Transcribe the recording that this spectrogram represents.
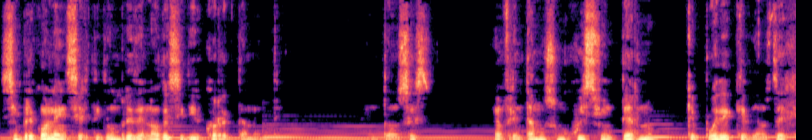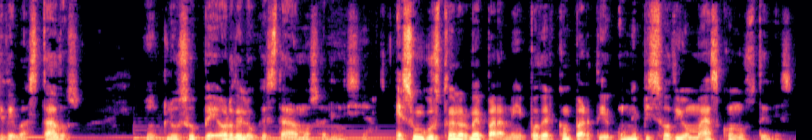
siempre con la incertidumbre de no decidir correctamente. Entonces, enfrentamos un juicio interno que puede que nos deje devastados, incluso peor de lo que estábamos al iniciar. Es un gusto enorme para mí poder compartir un episodio más con ustedes.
